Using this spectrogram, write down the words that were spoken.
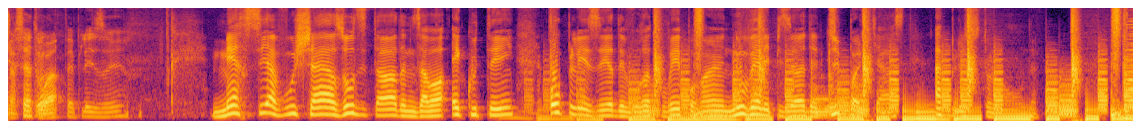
Merci à toi. Ça fait plaisir. Merci à vous, chers auditeurs, de nous avoir écoutés. Au plaisir de vous retrouver pour un nouvel épisode du podcast. À plus tout le monde.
